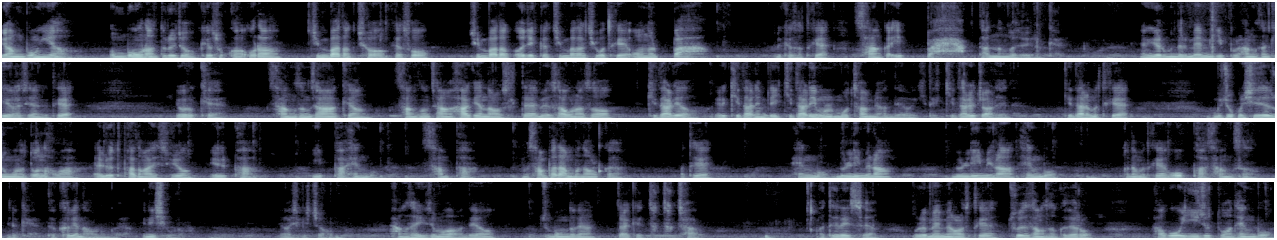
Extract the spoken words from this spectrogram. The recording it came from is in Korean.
양봉이야. 음봉은 안 떨어져. 계속 가 오라 진바닥 쳐 계속 진바닥 어저께 진바닥 치고 어떻게 오늘 빵 이렇게 해서 어떻게 상한가 이빡 닿는 거죠. 이렇게 그냥 여러분들 매미 기법을 항상 기억하셔야 하는 게 어떻게 이렇게 상승 장악형 상승 장악하게 나왔을 때 매수하고 나서 기다려 이렇게 기다리면 돼. 이 기다림을 못 참으면 안 돼요. 기다릴 줄 알아야 돼. 기다리면 어떻게 무조건 시세 중고는 또 나와. 엘리오트 파동 아시죠? 1파 2파 행보 3파. 3파 다음 뭐 나올까요? 어떻게 행보. 눌림이나 눌림이나 행보. 그 다음 어떻게 5파 상승 이렇게 더 크게 나오는 거예요 이런 식으로. 이해하시겠죠? 항상 잊어먹으면 안 돼요. 주봉도 그냥 짧게 착착착. 어떻게 돼 있어요? 우리 몇 명을 어떻게 추세 상승 그대로 하고 2주 동안 행보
